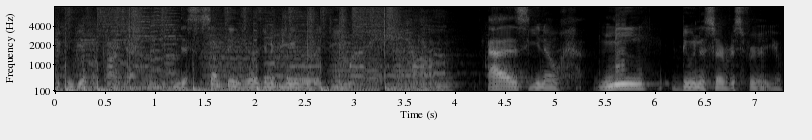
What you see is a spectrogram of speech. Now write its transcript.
you can be able to contact me. And this is something we're going to be able to do. Um, as you know, me doing a service for you,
